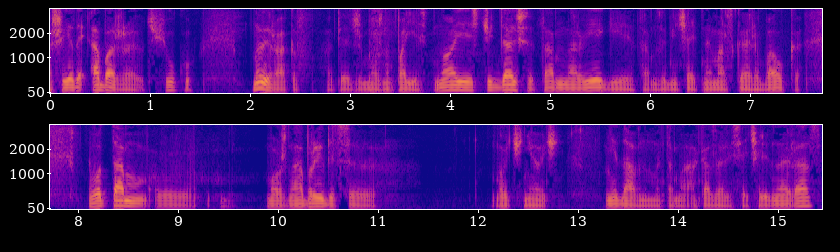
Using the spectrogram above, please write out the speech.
Шведы обожают щуку. Ну и раков, опять же, можно поесть. Ну а есть чуть дальше, там Норвегия, там замечательная морская рыбалка. Вот там э, можно обрыбиться очень и очень. Недавно мы там оказались очередной раз.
